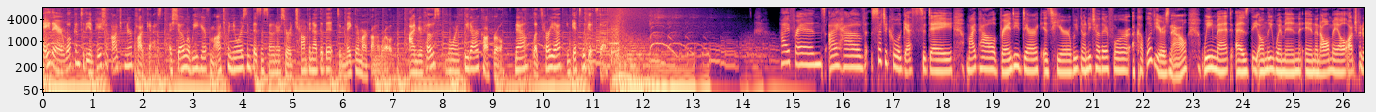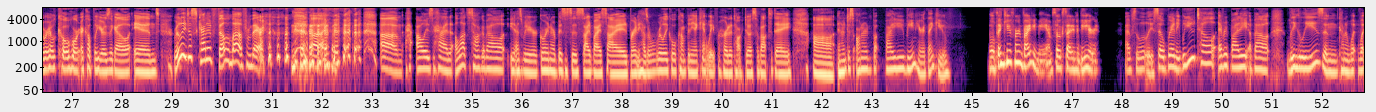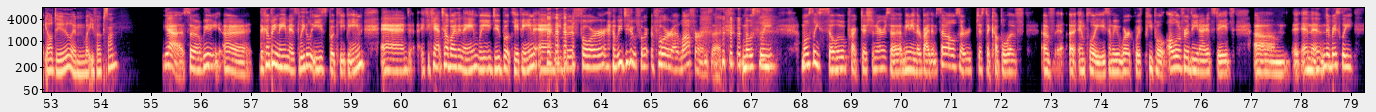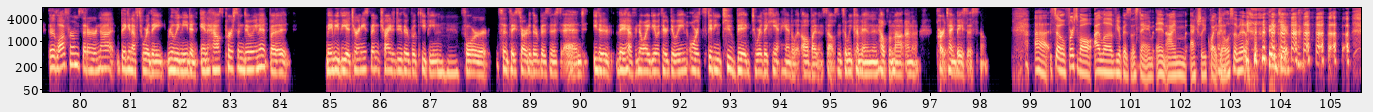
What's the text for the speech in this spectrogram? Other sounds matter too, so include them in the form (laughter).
Hey there, welcome to the Impatient Entrepreneur Podcast, a show where we hear from entrepreneurs and business owners who are chomping at the bit to make their mark on the world. I'm your host, Lauren Kwedar Cockerell. Now, let's hurry up and get to the good stuff. Hi, friends. I have such a cool guest today. My pal, Brandy Derrick, is here. We've known each other for a couple of years now. We met as the only women in an all male entrepreneurial cohort a couple years ago and really just kind of fell in love from there. (laughs) uh, (laughs) um, always had a lot to talk about as we are growing our businesses side by side. Brandy has a really cool company. I can't wait for her to talk to us about today. Uh, and I'm just honored by you being here. Thank you. Well, thank you for inviting me. I'm so excited to be here. Absolutely. So, Brandy, will you tell everybody about Legal Ease and kind of what, what y'all do and what you focus on? Yeah, so we uh the company name is Legal Ease Bookkeeping and if you can't tell by the name, we do bookkeeping and we do it (laughs) for we do for for uh, law firms uh, mostly mostly solo practitioners uh, meaning they're by themselves or just a couple of of uh, employees and we work with people all over the united states um, and, and they're basically they're law firms that are not big enough to where they really need an in-house person doing it but maybe the attorney's been trying to do their bookkeeping mm-hmm. for since they started their business and either they have no idea what they're doing or it's getting too big to where they can't handle it all by themselves and so we come in and help them out on a part-time basis so. Uh, so first of all, I love your business name, and I'm actually quite jealous of it. (laughs) Thank you.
